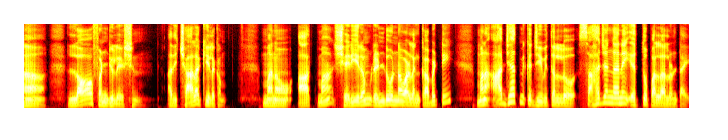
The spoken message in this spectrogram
ఆ, లా ఆఫ్ అండ్యులేషన్ అది చాలా కీలకం. మనం ఆత్మ శరీరం రెండూ ఉన్నవాళ్ళం కాబట్టి మన ఆధ్యాత్మిక జీవితంలో సహజంగానే ఎత్తు పల్లాలుంటాయి.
